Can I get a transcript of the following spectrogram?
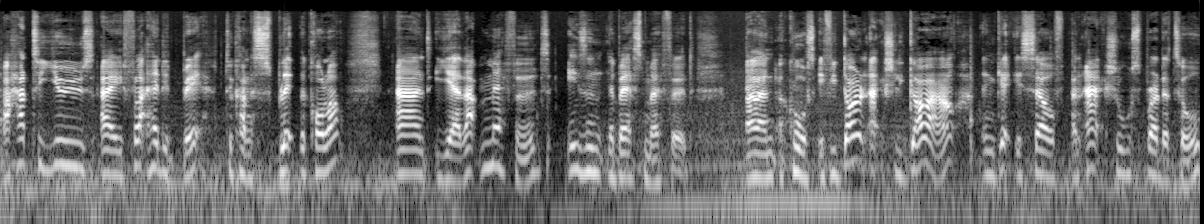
I had to use a flat-headed bit to kind of split the collar. And yeah, that method isn't the best method. And of course, if you don't actually go out and get yourself an actual spreader tool,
